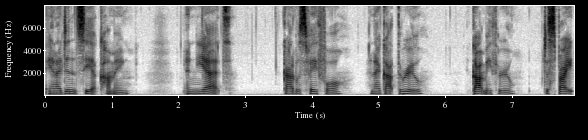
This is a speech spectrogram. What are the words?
and I didn't see it coming. And yet, God was faithful and I got through, got me through, despite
